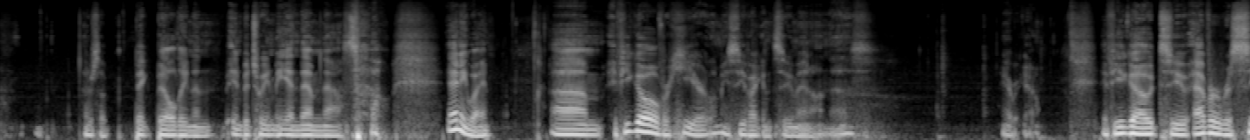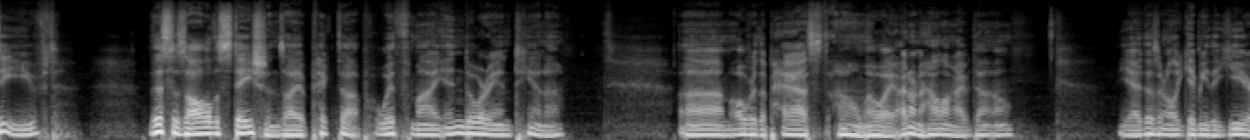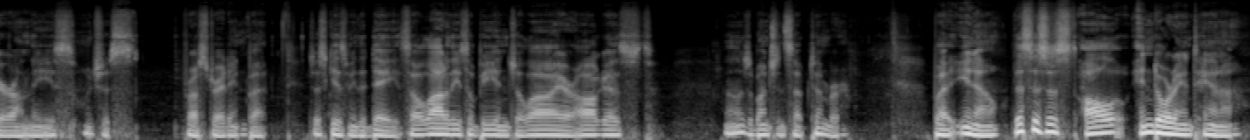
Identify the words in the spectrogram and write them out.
there's a big building in, in between me and them now. So, anyway, um, if you go over here, let me see if I can zoom in on this. Here we go. If you go to ever received, this is all the stations I have picked up with my indoor antenna um, over the past, oh boy, I don't know how long I've done. Yeah, it doesn't really give me the year on these, which is frustrating, but just gives me the date. So a lot of these will be in July or August. Well, there's a bunch in September. But, you know, this is just all indoor antenna.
